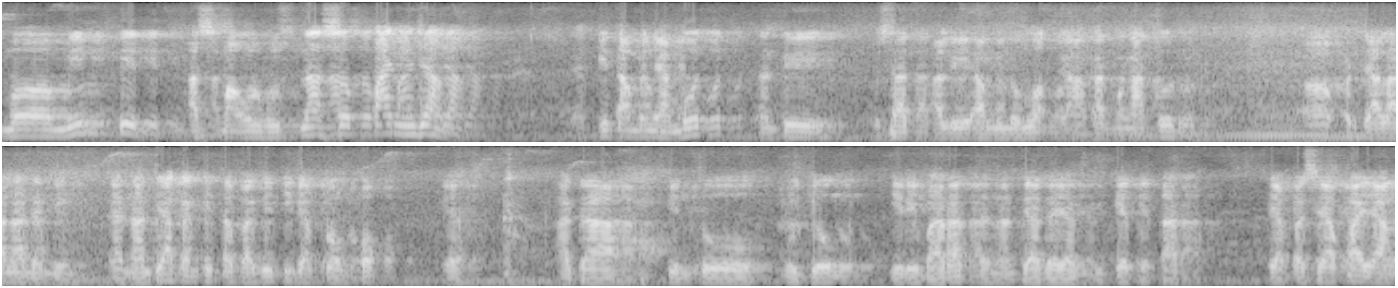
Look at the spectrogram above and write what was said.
memimpin Asmaul Husna sepanjang kita menyambut nanti Ustadz Ali Aminullah yang akan mengatur uh, perjalanan ini dan nanti akan kita bagi tiga kelompok ya ada pintu ujung kiri barat dan nanti ada yang dikit utara. Siapa-siapa yang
